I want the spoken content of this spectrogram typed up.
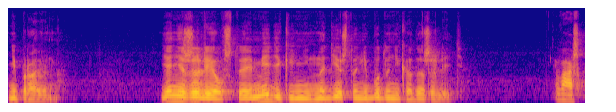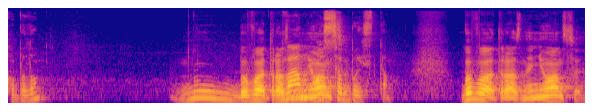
неправильно. Я не жалел, что я медик, и надеюсь, что не буду никогда жалеть. Важко було? Ну, бывают разные вам нюансы. особисто. Бывают разные нюансы.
